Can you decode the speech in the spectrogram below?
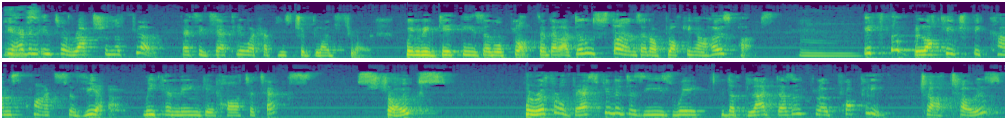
You yes. have an interruption of flow. That's exactly what happens to blood flow when we get these little plaques. They're like little stones that are blocking our hose pipes. Mm. If the blockage becomes quite severe, we can then get heart attacks, strokes, peripheral vascular disease where the blood doesn't flow properly to our toes.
